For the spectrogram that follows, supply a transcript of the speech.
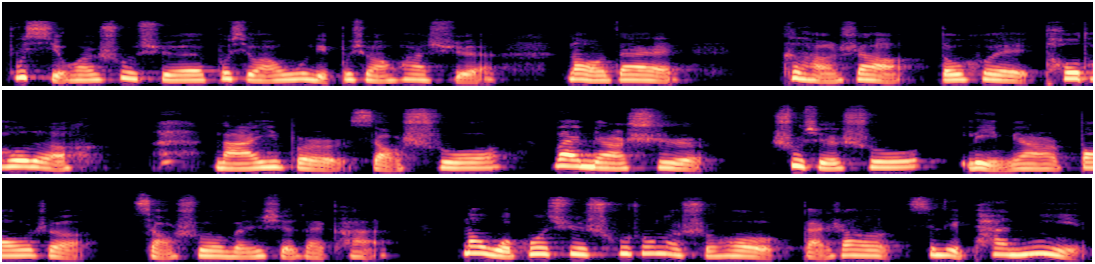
不喜欢数学，不喜欢物理，不喜欢化学，那我在课堂上都会偷偷的 拿一本小说，外面是数学书，里面包着小说文学在看。那我过去初中的时候，赶上心理叛逆，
